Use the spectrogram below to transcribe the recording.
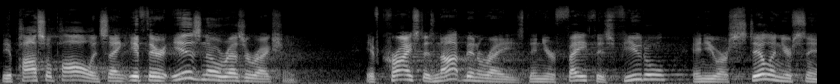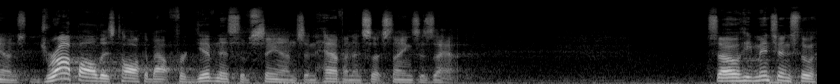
the Apostle Paul, in saying, If there is no resurrection, if Christ has not been raised, then your faith is futile and you are still in your sins. Drop all this talk about forgiveness of sins and heaven and such things as that. So he mentions the,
